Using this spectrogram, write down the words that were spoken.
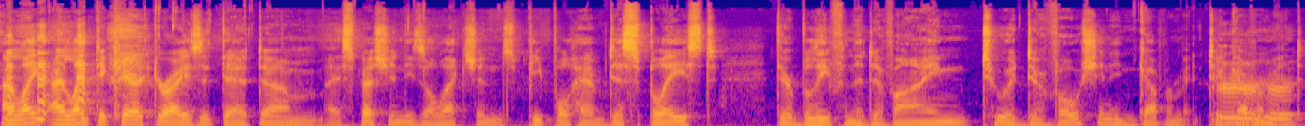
I like I like to characterize it that um, especially in these elections, people have displaced their belief in the divine to a devotion in government to government,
